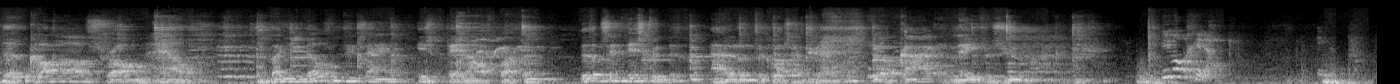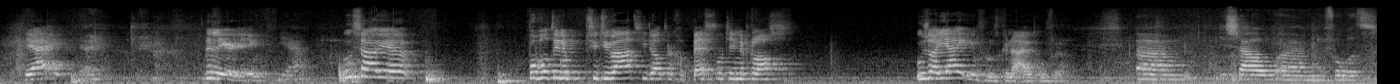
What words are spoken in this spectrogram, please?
The Claws from Hell. Waar jullie wel goed in zijn, is pennen afpakken. De docent wiskunde huilend de klas uitkrijgen. Elkaar het leven zuur maken. Wie wil beginnen? Ik. Jij? Jij. De leerling. Ja. Hoe zou je, bijvoorbeeld in een situatie dat er gepest wordt in de klas, hoe zou jij invloed kunnen uitoefenen? Um, je zou um, bijvoorbeeld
